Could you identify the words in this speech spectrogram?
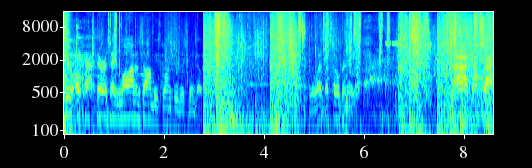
Dude, oh crap, there is a lot of zombies going through this window. You know what? Let's throw a grenade. Ah, crap.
